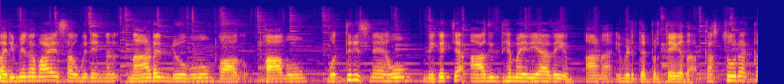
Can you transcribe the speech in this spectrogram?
പരിമിതമായ സൗകര്യങ്ങൾ നാടൻ രൂപവും ഭാവവും ഒത്തിരി സ്നേഹവും മികച്ച ആതിഥ്യ മര്യാദയും ആണ് ഇവിടുത്തെ പ്രത്യേകത. കസ്തൂരക്ക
